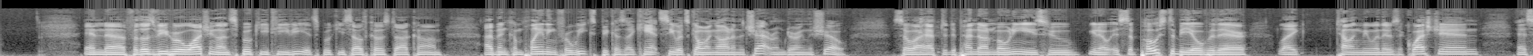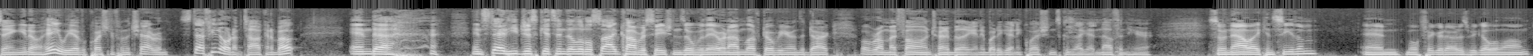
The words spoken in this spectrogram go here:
And uh, for those of you who are watching on Spooky TV at SpookySouthCoast.com, I've been complaining for weeks because I can't see what's going on in the chat room during the show. So I have to depend on Moniz, who you know is supposed to be over there, like telling me when there's a question and saying, you know, hey, we have a question from the chat room. Steph, you know what I'm talking about. And uh, instead, he just gets into little side conversations over there, and I'm left over here in the dark, over on my phone, trying to be like, anybody got any questions? Because I got nothing here. So now I can see them, and we'll figure it out as we go along.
